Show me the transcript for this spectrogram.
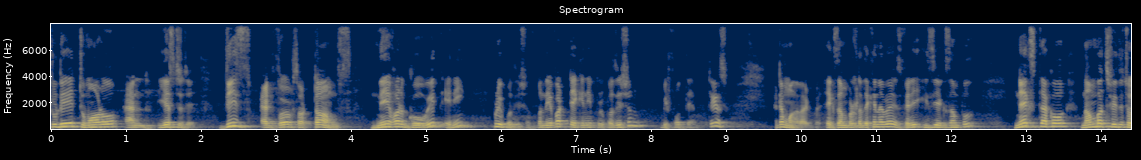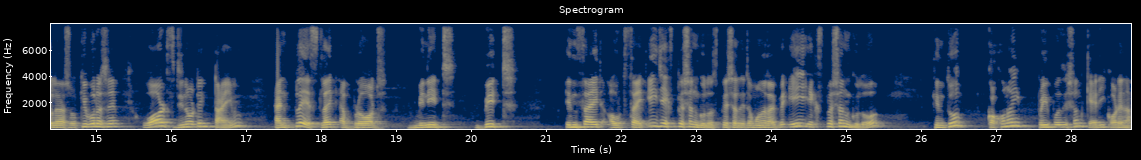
Today tomorrow and yesterday these adverbs or terms never go with any preposition বা never take any preposition before them ঠিক আছে? এটা মনে রাখবে। এক্সাম্পলটা দেখে নেবে is very easy example next দেখো নাম্বার থ্রিতে চলে আসো। কি বলেছে? Words denoting time and place like abroad minute bit inside outside এই যে এক্সপ্রেশনগুলো স্পেশাল এটা মনে রাখবে, এই এক্সপ্রেশনগুলো কিন্তু কখনোই প্রিপোজিশন ক্যারি করে না।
